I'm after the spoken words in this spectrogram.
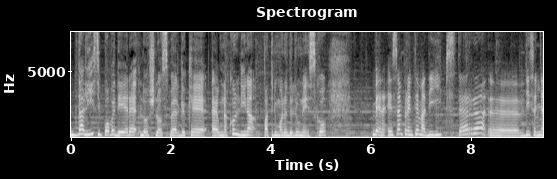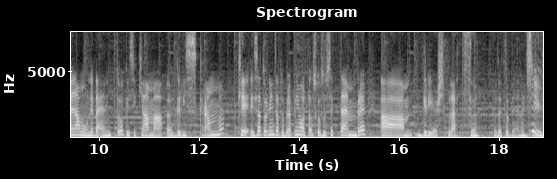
Da lì si può vedere lo Schlossberg, che è una collina patrimonio dell'UNESCO. Bene, e sempre in tema di hipster, eh, vi segnaliamo un evento che si chiama eh, Griskram, che è stato organizzato per la prima volta lo scorso settembre a mm, Griersplatz. L'ho detto bene? Sì,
